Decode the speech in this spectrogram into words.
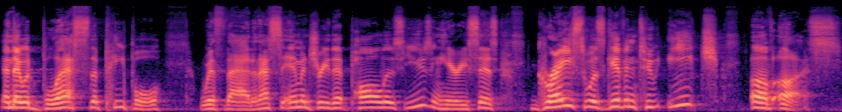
And they would bless the people with that. And that's the imagery that Paul is using here. He says, Grace was given to each of us.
